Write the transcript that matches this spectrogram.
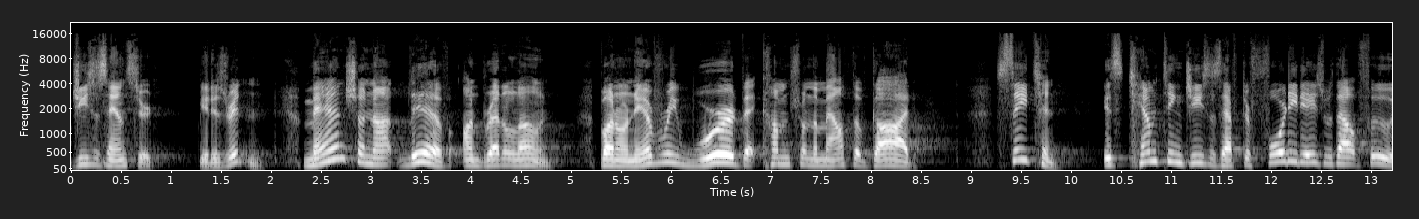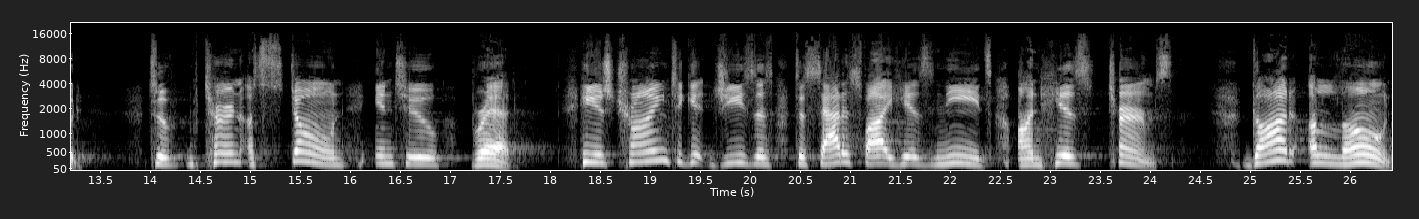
Jesus answered, It is written, Man shall not live on bread alone, but on every word that comes from the mouth of God. Satan is tempting Jesus after 40 days without food to turn a stone into bread. He is trying to get Jesus to satisfy his needs on his terms. God alone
